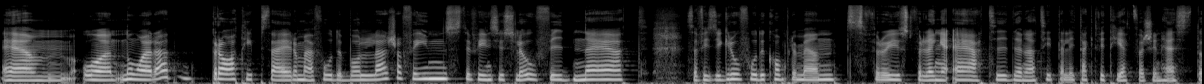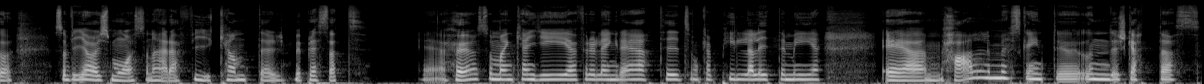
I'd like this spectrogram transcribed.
Ehm, och några bra tips är de här foderbollar som finns. Det finns ju slow feed-nät. Sen finns det grovfoderkomplement för att just förlänga ättiden, att hitta lite aktivitet för sin häst. Och som vi har små sådana här fyrkanter med pressat hö som man kan ge för att längre ättid, som kan pilla lite med. Eh, halm ska inte underskattas.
